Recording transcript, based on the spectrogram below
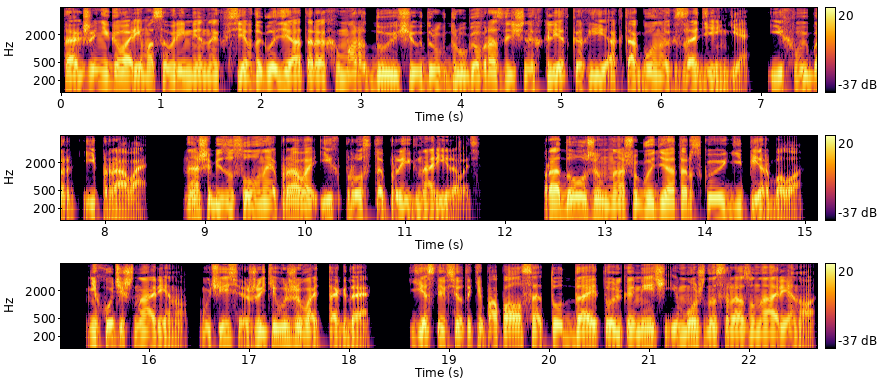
Также не говорим о современных псевдогладиаторах, мордующих друг друга в различных клетках и октагонах за деньги. Их выбор и право. Наше безусловное право их просто проигнорировать. Продолжим нашу гладиаторскую гиперболу. Не хочешь на арену? Учись жить и выживать тогда. Если все-таки попался, то дай только меч, и можно сразу на арену.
